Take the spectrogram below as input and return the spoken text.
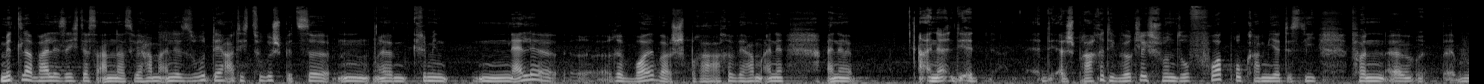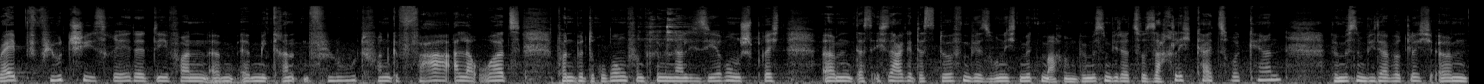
Mittlerweile sehe ich das anders. Wir haben eine so derartig zugespitzte ähm, kriminelle Revolversprache. Wir haben eine, eine eine, Sprache, die wirklich schon so vorprogrammiert ist, die von äh, Rape Fugees redet, die von ähm, äh, Migrantenflut, von Gefahr allerorts, von Bedrohung, von Kriminalisierung spricht, ähm, dass ich sage, das dürfen wir so nicht mitmachen. Wir müssen wieder zur Sachlichkeit zurückkehren. Wir müssen wieder wirklich ähm,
